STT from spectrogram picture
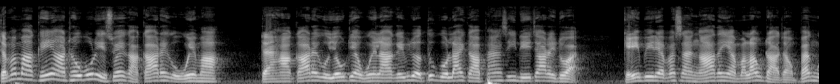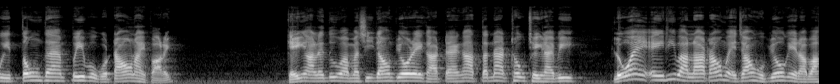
တပတ်မှာခင်းရထုတ်ဖို့တွေဆွဲကကားတွေကိုဝင်မှာတန်ဟာကားတွေကိုရုတ်တရက်ဝင်လာခဲ့ပြီးတော့သူ့ကိုလိုက်ကဖမ်းဆီးနေကြတဲ့အတွက်ဂိမ်းပေးတဲ့ပတ်စံ9သိန်းကမလောက်တာကြောင့်ဘတ်ငွေ3သန်းပေးဖို့ကိုတောင်းလိုက်ပါတယ် ဂိမ်းကလည်းသူ့မှာမရှိတောင်းပြောတဲ့အခါတန်ကတနတ်ထုတ်ချိန်လိုက်ပြီးလိုအပ်ရင်အိမ်ထိပါလာတောင်းမယ်အကြောင်းကိုပြောခဲ့တာပါ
